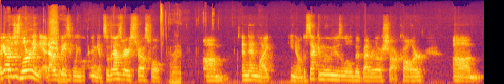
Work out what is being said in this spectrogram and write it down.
like I was just learning it. I was Sure. basically learning it. So that was very stressful. Right. Um, and then like, you know, the second movie was a little bit better. That was Shot Caller. Um,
